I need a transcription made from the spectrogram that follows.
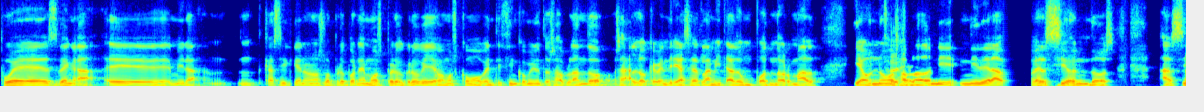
Pues venga, eh, mira, casi que no nos lo proponemos, pero creo que llevamos como 25 minutos hablando, o sea, lo que vendría a ser la mitad de un pod normal y aún no hemos hablado ni, de la versión 2. Así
